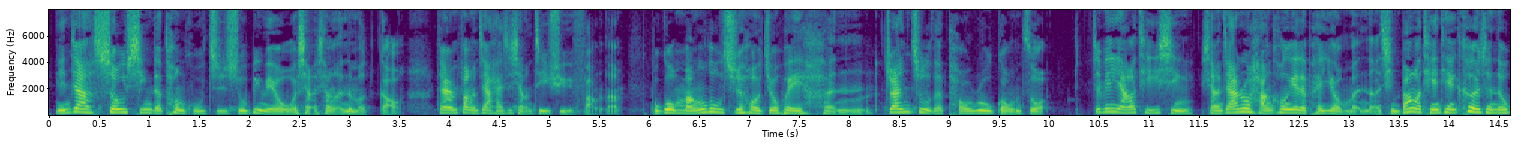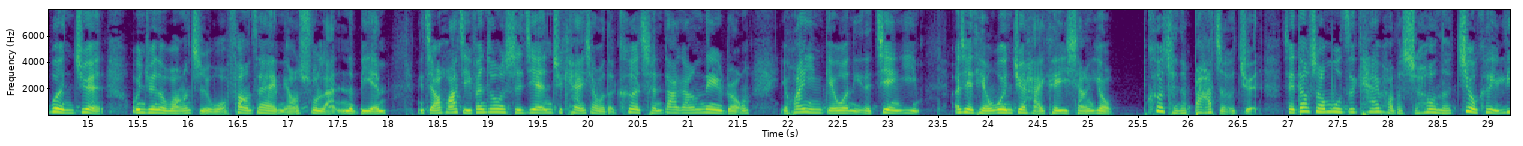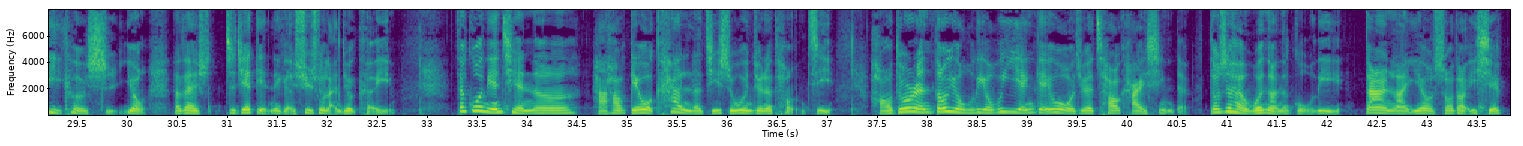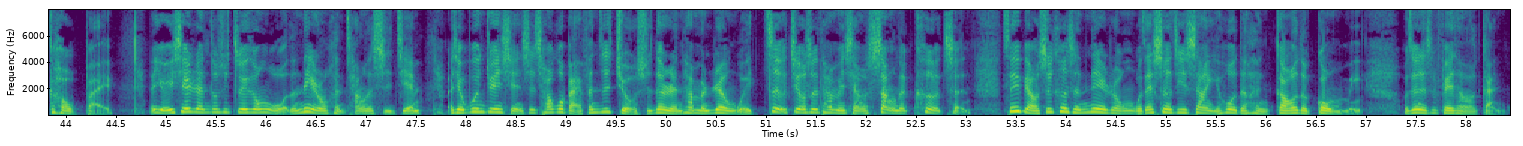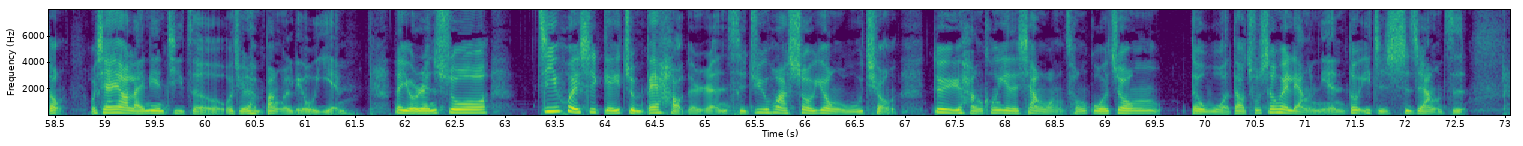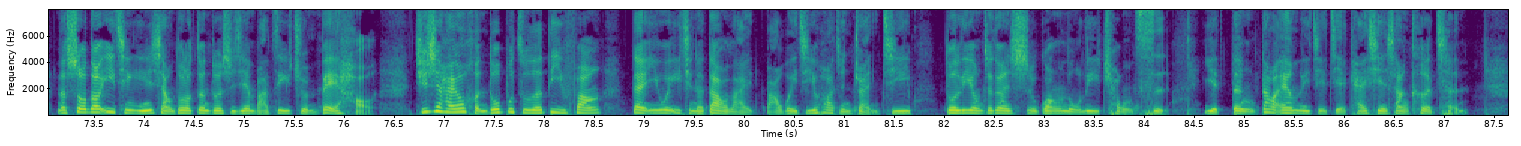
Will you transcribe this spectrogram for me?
年假收心的痛苦指数并没有我想象的那么高，当然放假还是想继续放了、不过忙碌之后就会很专注的投入工作。这边也要提醒，想加入航空业的朋友们呢，请帮我填填课程的问卷。问卷的网址我放在描述栏那边，你只要花几分钟的时间去看一下我的课程大纲内容，也欢迎给我你的建议。而且填问卷还可以享有课程的八折券，所以到时候募资开跑的时候呢，就可以立刻使用，然后再直接点那个叙述栏就可以。在过年前呢，好好给我看了即时问卷的统计，好多人都有留言给我，我觉得超开心的，都是很温暖的鼓励。当然啦，也有收到一些告白。那有一些人都是追踪我的内容很长的时间，而且问卷显示超过百分之九十的人，他们认为这就是他们想上的课程，所以表示课程内容我在设计上也获得很高的共鸣。我真的是非常的感动。我现在要来念几则我觉得很棒的留言。那有人说，机会是给准备好的人，此句话受用无穷。对于航空业的向往，从国中的我到出社会两年，都一直是这样子。那受到疫情影响，多了更多时间把自己准备好。其实还有很多不足的地方，但因为疫情的到来，把危机化成转机，多利用这段时光努力冲刺。也等到 Emily 姐姐开线上课程，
